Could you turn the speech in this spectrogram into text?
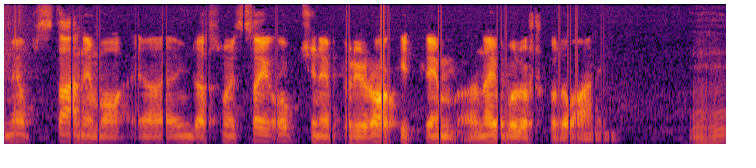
ne obstanemo eh, in da smo vsaj občine pri roki tem eh, najbolj oškodovanim. Mhm. -huh.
